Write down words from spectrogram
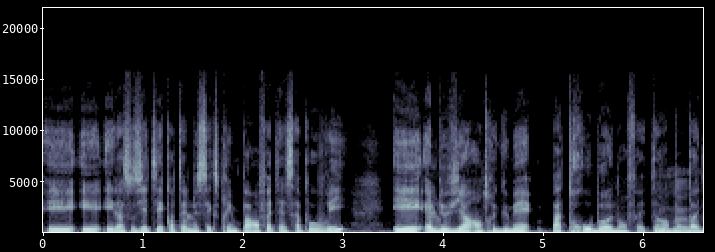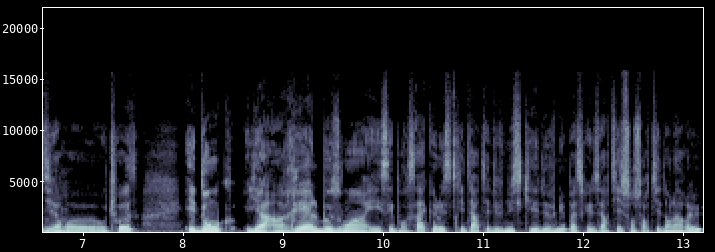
Et, la société, quand elle ne s'exprime pas, en fait, elle s'appauvrit et elle devient, entre guillemets, pas trop bonne, en fait, hein, pour mhm, pas dire mhm. euh, autre chose. Et donc, il y a un réel besoin, et c'est pour ça que le street art est devenu ce qu'il est devenu, parce que les artistes sont sortis dans la rue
